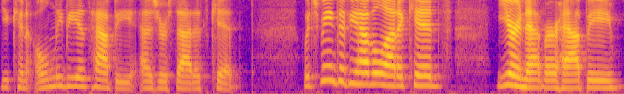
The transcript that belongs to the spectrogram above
you can only be as happy as your saddest kid. Which means if you have a lot of kids, you're never happy.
